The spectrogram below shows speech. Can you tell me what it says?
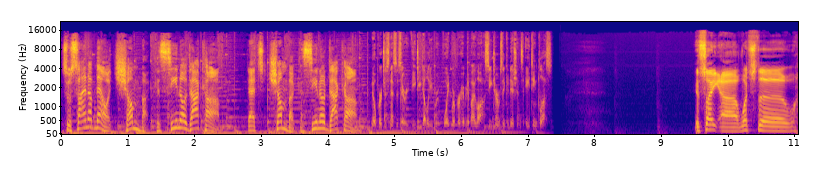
So sign up now at chumbacasino.com. That's chumbacasino.com. No purchase necessary. VGW Group. Void were prohibited by law. See terms and conditions. 18 plus. It's like, uh, what's the,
